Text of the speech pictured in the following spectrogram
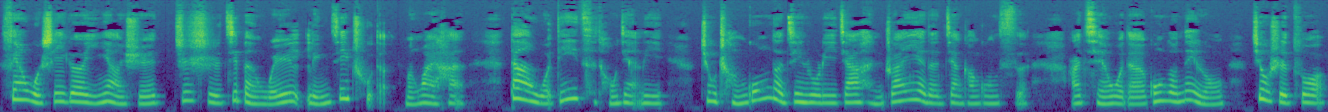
虽然我是一个营养学知识基本为零基础的门外汉，但我第一次投简历就成功的进入了一家很专业的健康公司。而且我的工作内容就是做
